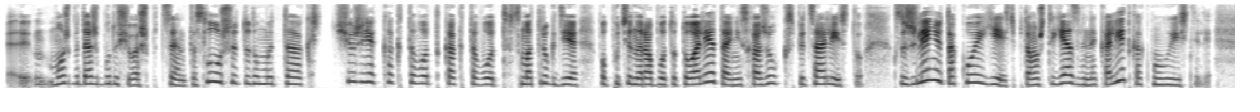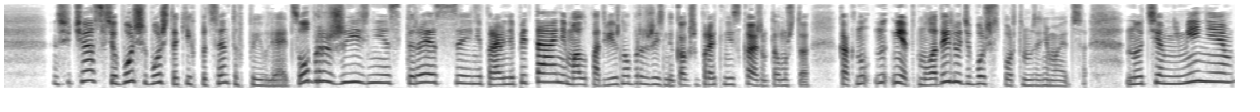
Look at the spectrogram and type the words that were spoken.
э, может быть, даже будущие ваши пациенты, слушают и думают, так, что же я как-то вот, как-то вот смотрю, где по пути на работу туалет, а не схожу к специалисту. К сожалению, такое есть, потому что язвенный колит, как мы выяснили, Сейчас все больше и больше таких пациентов появляется. Образ жизни, стрессы, неправильное питание, малоподвижный образ жизни. Как же про это не скажем? Потому что, как, ну нет, молодые люди больше спортом занимаются. Но, тем не менее,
